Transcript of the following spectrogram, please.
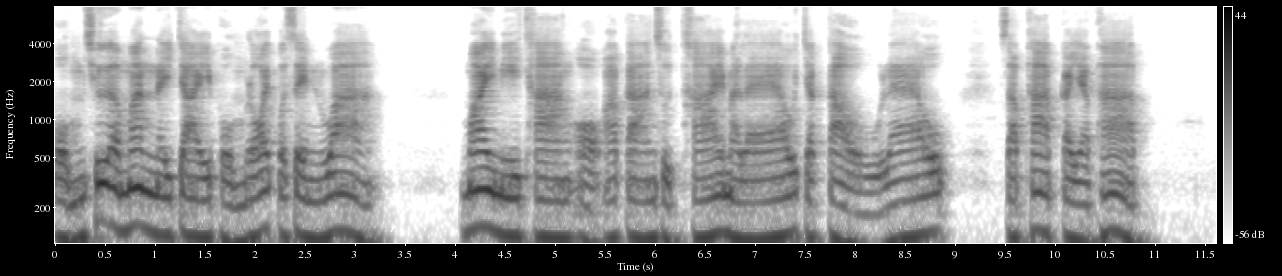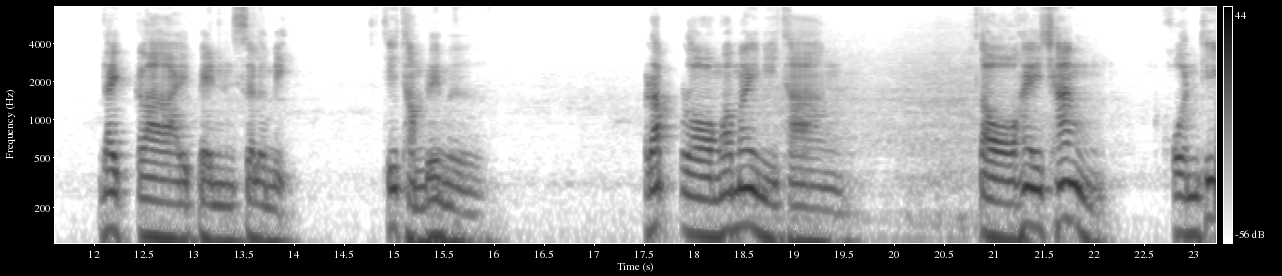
ผมเชื่อมั่นในใจผมร้อยเปอร์เซนต์ว่า ไม่มีทางออกอาการสุดท้ายมาแล้วจะเก่าแล้ว สภาพกายภาพ ได้กลายเป็นเซรามิก ที่ทำด้วยมือ รับรองว่าไม่มีทาง ต่อให้ช่างคนที่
